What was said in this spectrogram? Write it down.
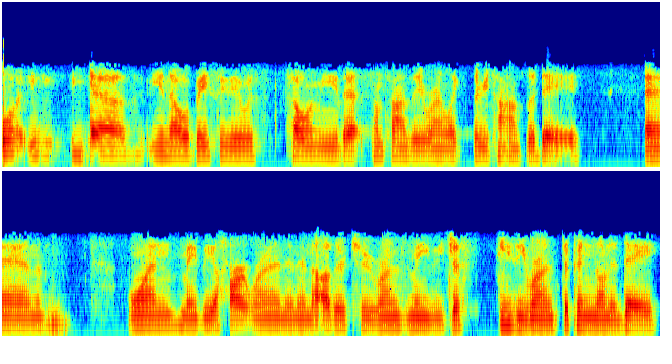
Well, yeah, you know, basically it was telling me that sometimes they run like three times a day, and one maybe a hard run, and then the other two runs maybe just easy runs, depending on the day,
